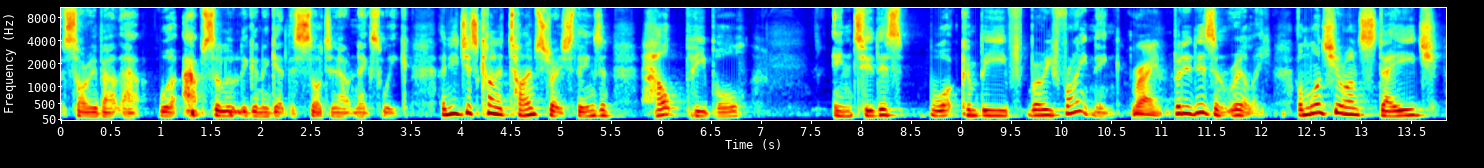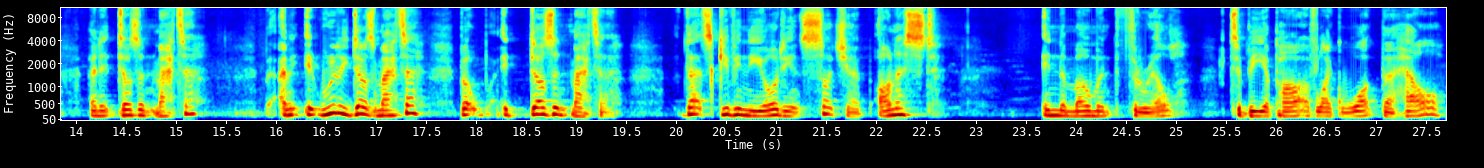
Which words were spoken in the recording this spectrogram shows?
sorry about that. We're absolutely going to get this sorted out next week. And you just kind of time stretch things and help people into this what can be very frightening. Right. But it isn't really. And once you're on stage and it doesn't matter, I mean, it really does matter, but it doesn't matter. That's giving the audience such a honest, in the moment thrill to be a part of like, what the hell?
